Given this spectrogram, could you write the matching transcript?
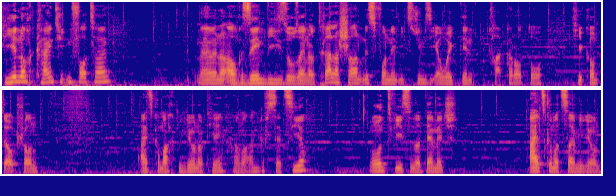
hier noch kein Typenvorteil. Wenn wir dann auch sehen, wie so sein neutraler Schaden ist von dem Extreme Z Awake, den Kakaroto. Hier kommt er auch schon. 1,8 Millionen, okay. Haben wir Angriffssets hier. Und wie ist unser Damage? 1,2 Millionen.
